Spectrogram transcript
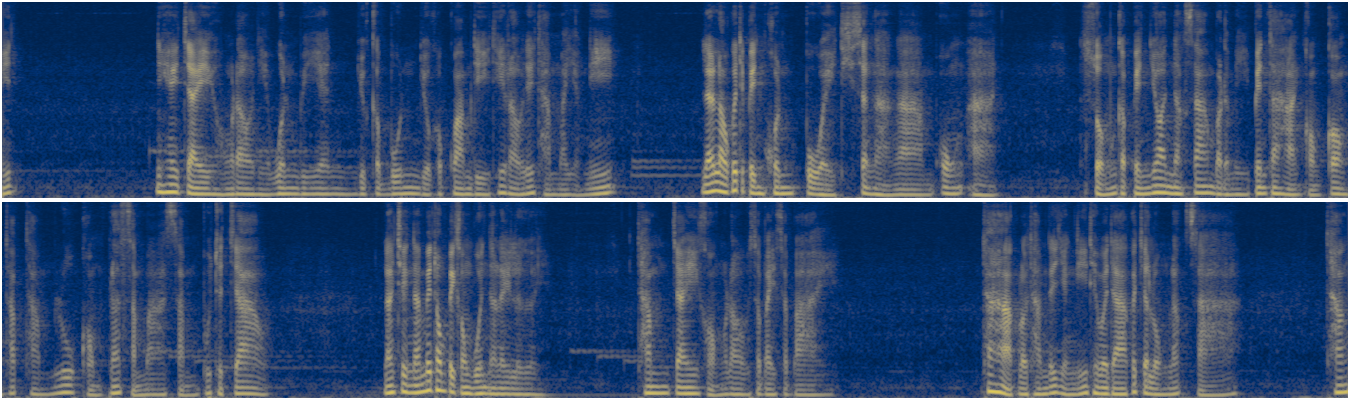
มิตร นี่ให้ใจของเราเนี่ยวนเวียนอยู่กับบุญอยู่กับความดีที่เราได้ทำมาอย่างนี้ แล้วเราก็จะเป็นคนป่วยที่สง่างามองอาจ สมกับเป็นยอดนักสร้างบารมีเป็นทหารของกองทัพธรรมลูกของพระสัมมาสัมพุทธเจ้า หลังจากนั้นไม่ต้องไปกังวลอะไรเลยทำใจของเราสบายๆถ้าหากเราทำได้อย่างนี้เทวดาก็จะลงรักษา ทั้ง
